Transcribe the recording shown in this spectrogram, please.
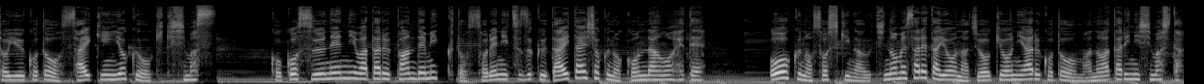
ということを最近よくお聞きします。ここ数年にわたるパンデミックとそれに続く代替食の混乱を経て多くの組織が打ちのめされたような状況にあることを目の当たりにしました。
